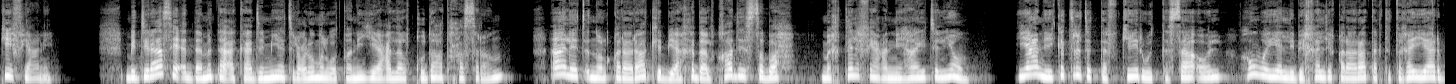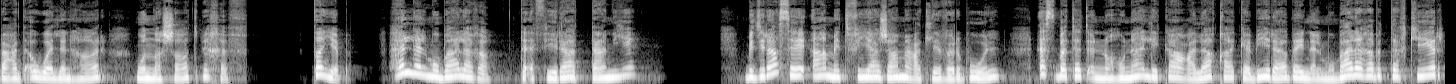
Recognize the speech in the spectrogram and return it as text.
كيف يعني؟ بدراسة قدمتها أكاديمية العلوم الوطنية على القضاة حصراً قالت إنه القرارات اللي بياخدها القاضي الصبح مختلفة عن نهاية اليوم يعني كثرة التفكير والتساؤل هو يلي بيخلي قراراتك تتغير بعد أول النهار والنشاط بخف طيب هل للمبالغة تأثيرات تانية؟ بدراسة قامت فيها جامعة ليفربول أثبتت أنه هنالك علاقة كبيرة بين المبالغة بالتفكير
